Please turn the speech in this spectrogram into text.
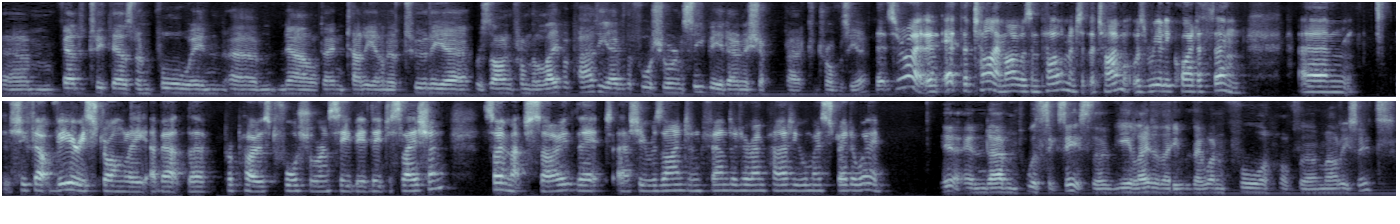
um, founded 2004 when um, now Dame Tariana Turia resigned from the Labour Party over the foreshore and seabed ownership uh, controversy. Yeah? That's right. And at the time, I was in Parliament at the time, it was really quite a thing. Um, she felt very strongly about the proposed foreshore and seabed legislation, so much so that uh, she resigned and founded her own party almost straight away. Yeah, and um, with success. The year later, they, they won four of the Māori seats.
